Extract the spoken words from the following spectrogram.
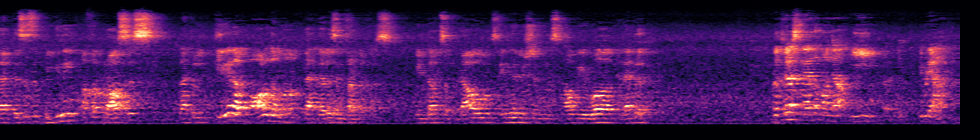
that this is the beginning of a process that will clear up all the murk that there is in front of us in terms of doubts, inhibitions, how we work, and everything. പൃഥ്വിരാജ് നേരത്തെ പറഞ്ഞ ഈ ഇവിടെയാണ് Excuse me.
